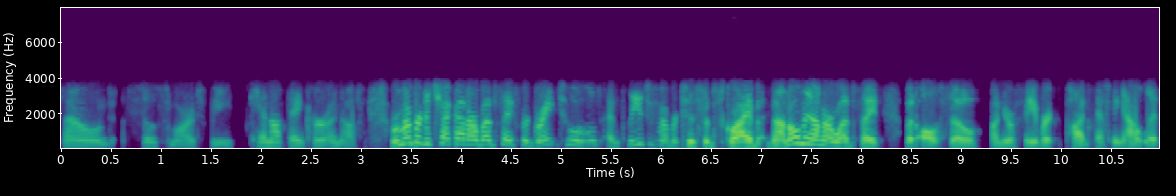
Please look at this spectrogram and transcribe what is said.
sound so smart. We cannot thank her enough. Remember to check out our website for great tools, and please remember to subscribe not only on our website, but also on your favorite podcasting outlet.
